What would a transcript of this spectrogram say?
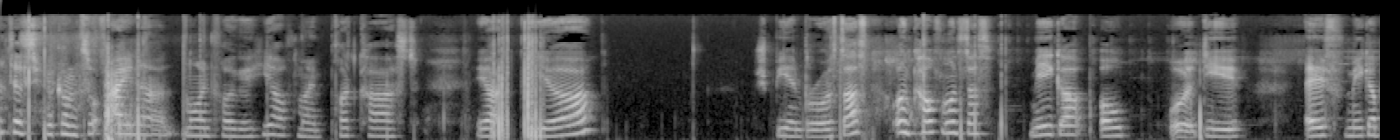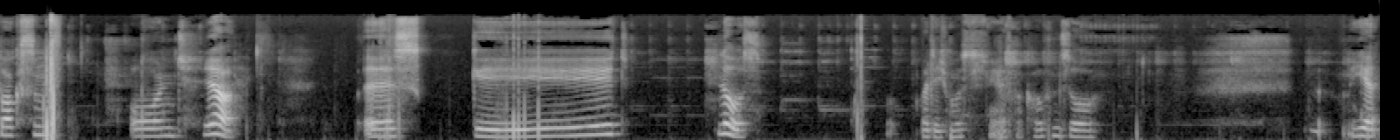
und herzlich willkommen zu einer neuen Folge hier auf meinem Podcast. Ja, wir spielen Brawl Stars und kaufen uns das Mega O oder die 11 Megaboxen. Und ja, es geht los. Warte, ich muss mir erstmal kaufen. So. Hier.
